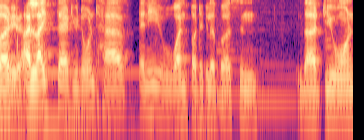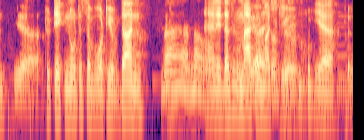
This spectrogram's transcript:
But Yeah. I like that you don't have any one particular person that you want Yeah. to take notice of what you've done, Nah, no. and it doesn't matter Yeah, much to you. really- Yeah, yeah,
